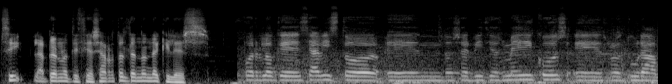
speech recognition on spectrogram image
sí, la peor noticia, se ha roto el tendón de Aquiles. Por lo que se ha visto en los servicios médicos, es rotura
